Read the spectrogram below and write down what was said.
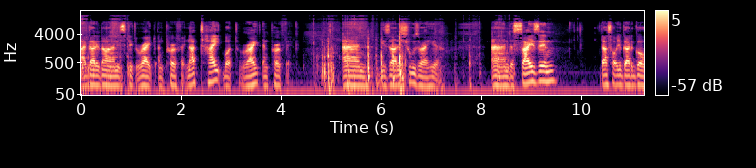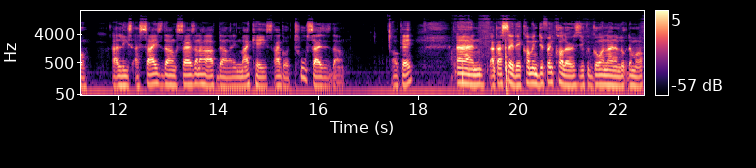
I got it on and it's fit right and perfect. Not tight, but right and perfect. And these are the shoes right here. And the sizing, that's how you got to go. At least a size down, size and a half down. And in my case, I go two sizes down. Okay and like i said they come in different colors. You could go online and look them up.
